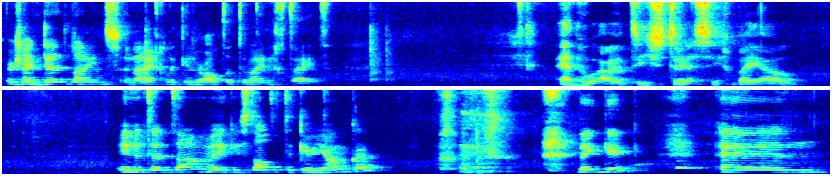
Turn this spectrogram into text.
Er zijn deadlines en eigenlijk is er altijd te weinig tijd. En hoe uit die stress zich bij jou? In de tentamenweek is het altijd een keer janken, denk ik. En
